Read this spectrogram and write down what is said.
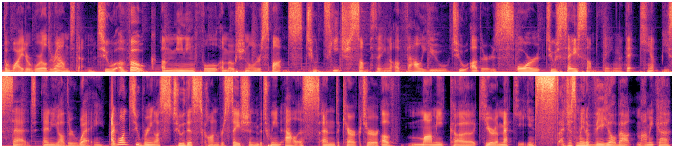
the wider world around them, to evoke a meaningful emotional response, to teach something of value to others, or to say something that can't be said any other way. I want to bring us to this conversation between Alice and the character of Mamika Kirameki. Psst, I just made a video about Mamika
